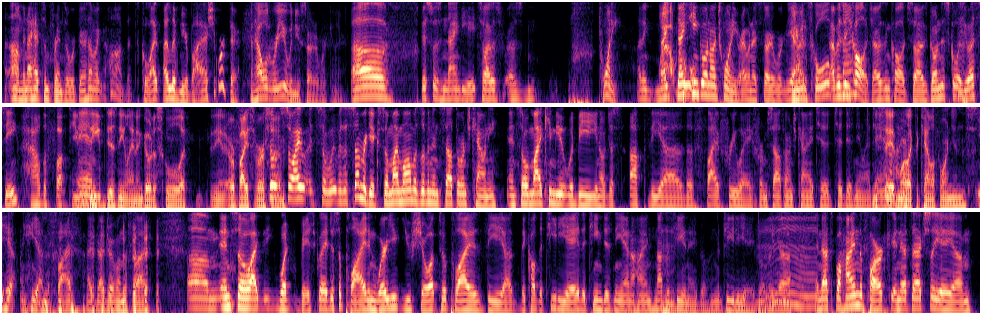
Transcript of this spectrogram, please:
Um, and I had some friends that worked there, so I'm like, oh, that's cool. I, I live nearby. I should work there. and how old were you when you started working there? Uh, this was '98, so I was I was 20. I think ni- Wow, 19 cool. going on 20, right when I started working. Yeah, you I- in school at I was in time? Hmm. college. I was in college, so I was going to school at USC. How the fuck do you And- leave Disneyland and go to school at the or vice versa? So, so I, so it was a summer gig. So my mom was living in South Orange County, and so my commute would be, you know, just up the uh, the five freeway from South Orange County to, to Disneyland. To you say it more like the Californians. Yeah, yeah, the five. I, I drove on the five, um, and so I what basically I just applied, and where you, you show up to apply is the uh, they call it the TDA, the Team Disney Anaheim, not Mm-hmm. the TNA building, the TDA building, uh, and that's behind the park, and that's actually a. Um,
